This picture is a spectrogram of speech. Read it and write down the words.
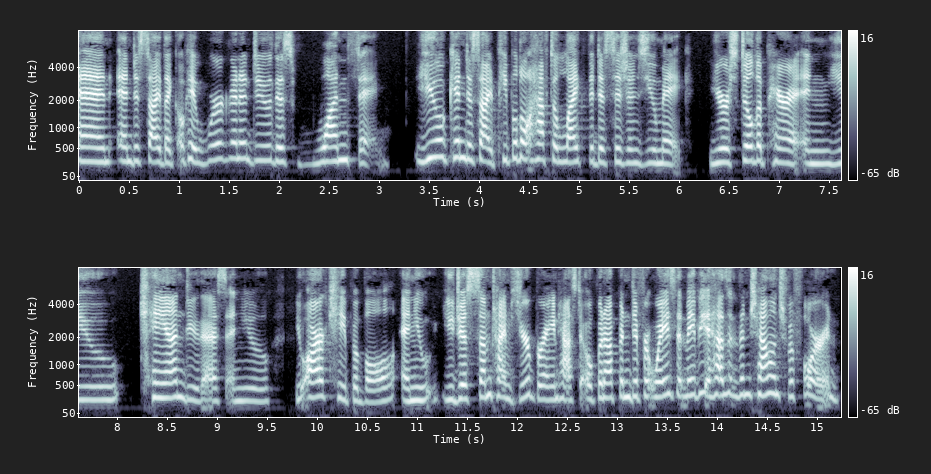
and and decide like okay we're going to do this one thing. You can decide. People don't have to like the decisions you make. You're still the parent and you can do this and you you are capable and you you just sometimes your brain has to open up in different ways that maybe it hasn't been challenged before. And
